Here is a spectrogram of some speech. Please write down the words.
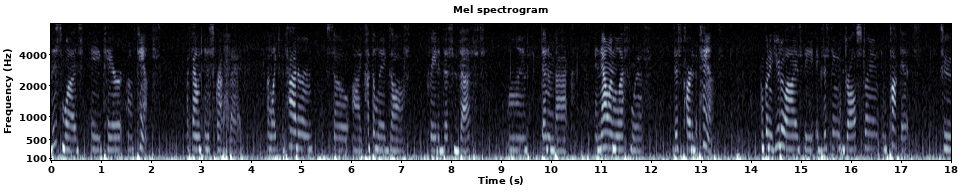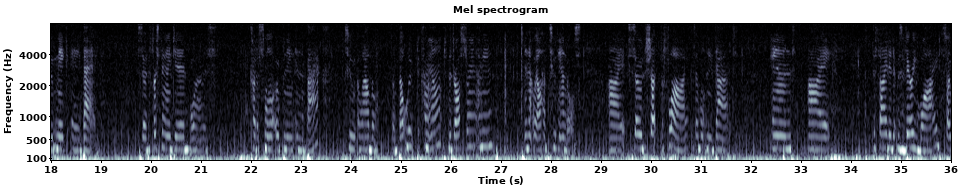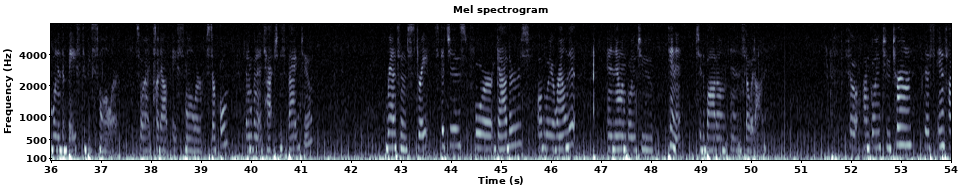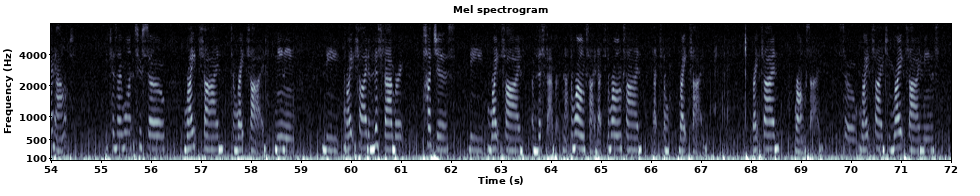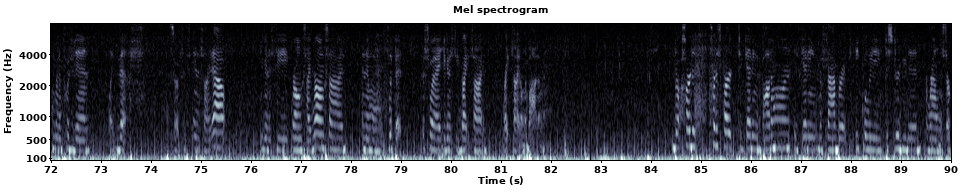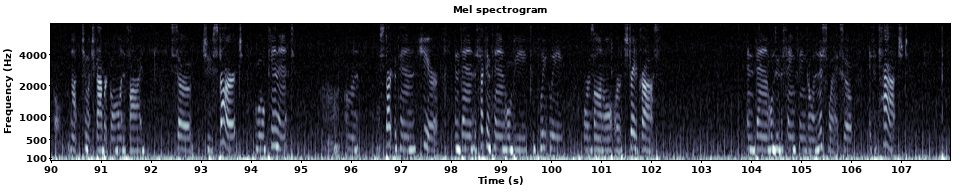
This was a pair of pants I found in a scrap bag. I liked the pattern, so I cut the legs off, created this vest, lined denim back, and now I'm left with this part of the pant. I'm going to utilize the existing drawstring and pockets to make a bag. So the first thing I did was cut a small opening in the back to allow the, the belt loop to come out, the drawstring I mean, and that way I'll have two handles. I sewed shut the fly, because I won't need that, and I was very wide, so I wanted the base to be smaller. So I cut out a smaller circle that I'm going to attach this bag to. Ran some straight stitches for gathers all the way around it, and now I'm going to pin it to the bottom and sew it on. So I'm going to turn this inside out because I want to sew right side to right side, meaning the right side of this fabric touches the right side of this fabric, the wrong side. That's the wrong side, that's the right side. Right side, wrong side. So right side to right side means I'm going to put it in like this. So if it's inside out, you're going to see wrong side, wrong side, and then when we flip it this way, you're going to see right side, right side on the bottom. The hardest, hardest part to getting the bottom on is getting the fabric equally distributed around the circle. Not too much fabric on one side. So to start, we'll pin it um, on, we'll start the pin here, and then the second pin will be completely horizontal or straight across. And then we'll do the same thing going this way. So it's attached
